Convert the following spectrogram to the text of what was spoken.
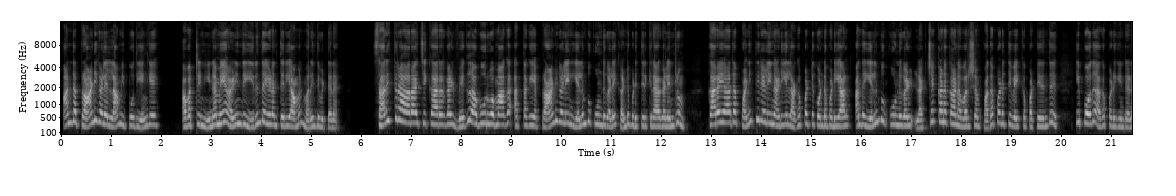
அந்த பிராணிகளெல்லாம் இப்போது எங்கே? அவற்றின் இனமே அழிந்து இருந்த இடம் தெரியாமல் மறைந்துவிட்டன. சரித்திர ஆராய்ச்சிக்காரர்கள் வெகு அபூர்வமாக அத்தகைய பிராணிகளின் எலும்பு கூண்டுகளை கண்டுபிடித்திருக்கிறார்கள் என்றும் கரையாத பனித்திரளின் அடியில் அகப்பட்டு கொண்டபடியால் அந்த எலும்பு கூண்டுகள் லட்சக்கணக்கான வருஷம் பதப்படுத்தி வைக்கப்பட்டிருந்து இப்போது அகப்படுகின்றன.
